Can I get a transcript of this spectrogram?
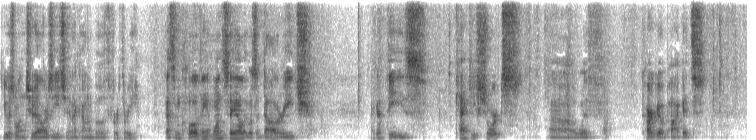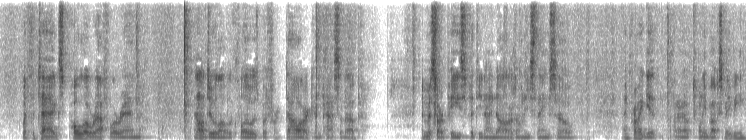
He was wanting $2 each, and I got them both for 3 Got some clothing at one sale. It was a dollar each. I got these khaki shorts uh, with cargo pockets with the tags, Polo Ralph Lauren. I don't do a lot of clothes, but for a dollar I can pass it up. MSRP is $59 on these things, so I probably get, I don't know, 20 bucks maybe.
